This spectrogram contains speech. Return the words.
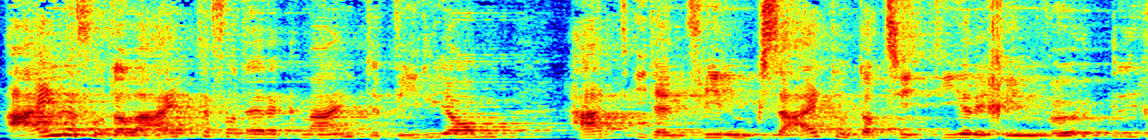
Einer von der Leiter von dieser Gemeinde, William, hat in dem Film gesagt, und da zitiere ich ihn wörtlich,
